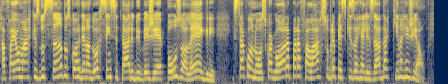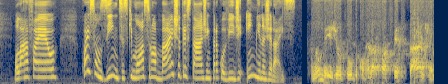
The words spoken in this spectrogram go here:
Rafael Marques dos Santos, coordenador censitário do IBGE Pouso Alegre, está conosco agora para falar sobre a pesquisa realizada aqui na região. Olá, Rafael. Quais são os índices que mostram a baixa testagem para Covid em Minas Gerais? No mês de outubro, com relação à testagem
